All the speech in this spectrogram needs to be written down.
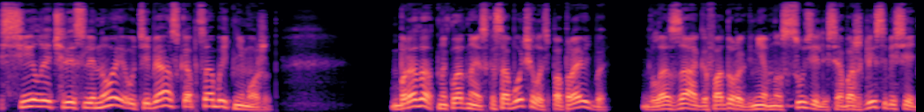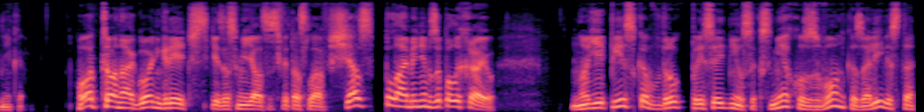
силы чресляной у тебя скопца быть не может. Борода накладная скособочилась, поправить бы. Глаза Гафадора гневно сузились, обожгли собеседника. — Вот он, огонь греческий! — засмеялся Святослав. — Сейчас пламенем заполыхаю. Но епископ вдруг присоединился к смеху, звонко, заливисто.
